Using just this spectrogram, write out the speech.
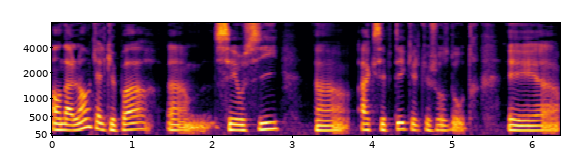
en allant quelque part, euh, c'est aussi euh, accepter quelque chose d'autre. Et euh,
